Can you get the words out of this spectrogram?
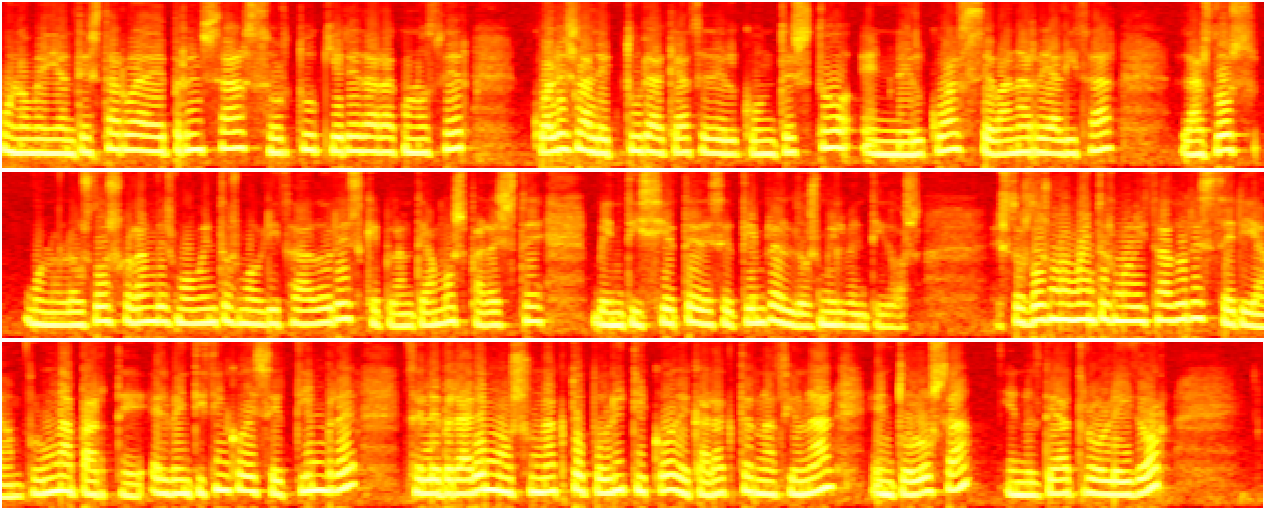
Bueno, mediante esta rueda de prensa, Sortu quiere dar a conocer cuál es la lectura que hace del contexto en el cual se van a realizar las dos, bueno, los dos grandes momentos movilizadores que planteamos para este 27 de septiembre del 2022. Estos dos momentos movilizadores serían, por una parte, el 25 de septiembre celebraremos un acto político de carácter nacional en Tolosa, en el Teatro Leidor,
